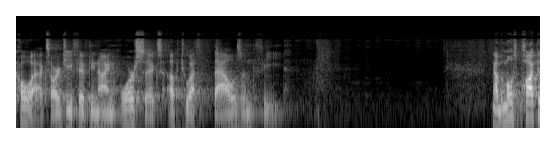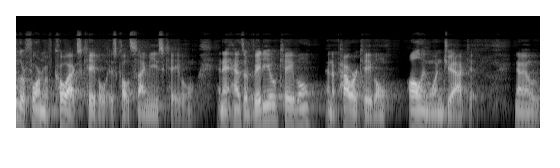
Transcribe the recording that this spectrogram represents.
coax, RG59 or 6, up to 1,000 feet. Now, the most popular form of coax cable is called Siamese cable, and it has a video cable and a power cable all in one jacket. Now,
